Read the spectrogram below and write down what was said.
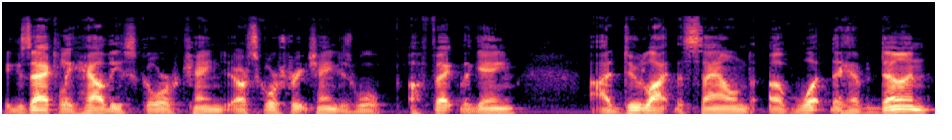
exactly how these score change or score streak changes will affect the game. I do like the sound of what they have done.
